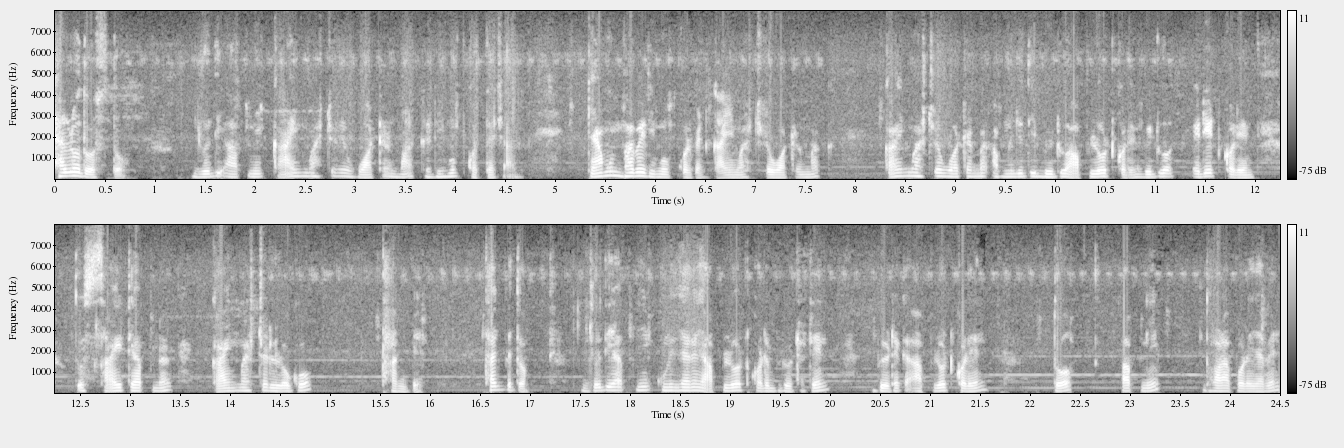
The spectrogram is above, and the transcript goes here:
হ্যালো দোস্ত, যদি আপনি কাইন মাস্টারের ওয়াটারমার্ক রিমুভ করতে চান কেমনভাবে রিমুভ করবেন কাইন মাস্টারের ওয়াটারমার্ক কাইন মাস্টারের ওয়াটারমার্ক আপনি যদি ভিডিও আপলোড করেন ভিডিও এডিট করেন, তো সাইটে আপনার কাইন মাস্টার লোগো থাকবে। থাকবে তো? যদি আপনি কোনো জায়গায় আপলোড করেন ভিডিওটা টেন ভিডিওটাকে আপলোড করেন, তো আপনি ধরা পড়ে যাবেন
